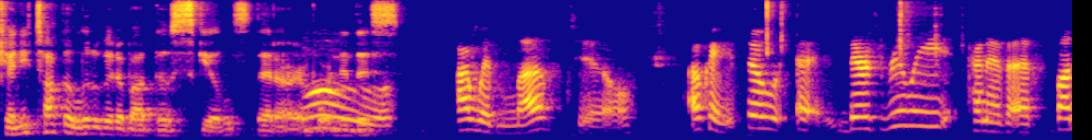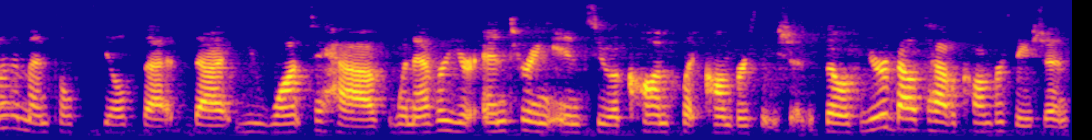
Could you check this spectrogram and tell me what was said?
Can you talk a little bit about those skills that are important to this? I would love to. Okay, so uh, there's really kind of a fundamental skill set that you want to have whenever you're entering into a conflict conversation. So if you're about to have a conversation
